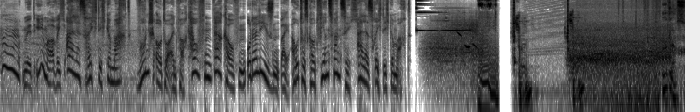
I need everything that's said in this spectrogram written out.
eben. Mit ihm habe ich alles richtig gemacht. Wunschauto einfach kaufen, verkaufen oder leasen. Bei Autoscout24. Alles richtig gemacht. Und los.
